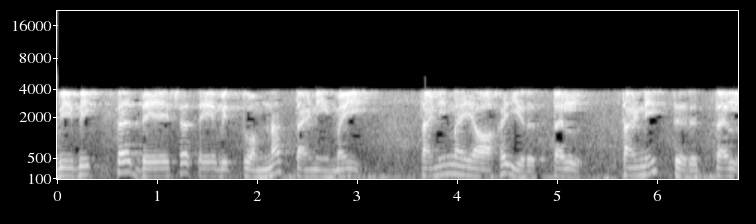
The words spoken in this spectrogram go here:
விவிக்த தேச சேவித்துவம்னா தனிமை. தனிமையாக இருத்தல் தனித்திருத்தல்.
